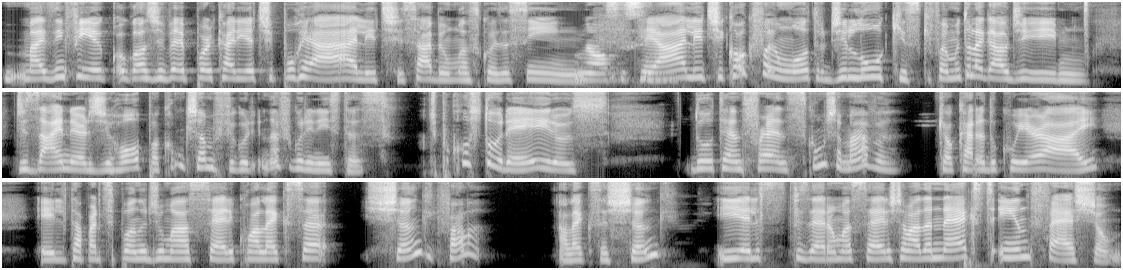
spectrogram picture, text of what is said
Mas enfim, eu, eu, gosto de ver porcaria tipo reality, sabe? Umas coisas assim. Nossa, sim. Reality. Qual que foi um outro? De looks, que foi muito legal de hum, designers de roupa. Como que chama? Figuri... Não é figurinistas. Tipo costureiros do Ten Friends. Como chamava? Que é o cara do Queer Eye. Ele tá participando de uma série com Alexa Chung, que fala? Alexa Chung. E eles fizeram uma série chamada Next in Fashion.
